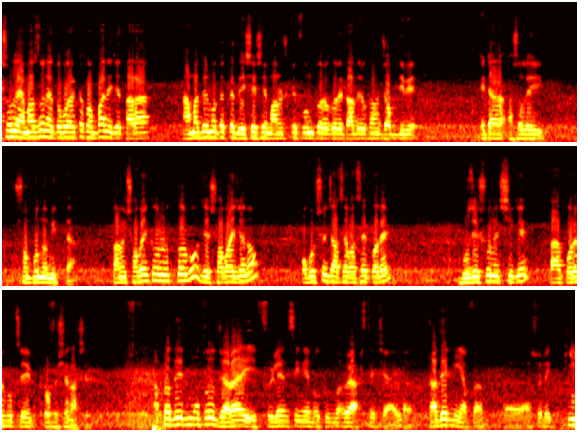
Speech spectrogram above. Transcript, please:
আসলে অ্যামাজন এত বড় একটা কোম্পানি যে তারা আমাদের মতো একটা দেশে এসে মানুষকে ফোন করে করে তাদের ওখানে জব দিবে। এটা আসলেই সম্পূর্ণ মিথ্যা। তো আমি সবাইকে অনুরোধ করব যে সবাই যেন অবশ্যই যাচাই বাছাই করে বুঝে শুনে শিখে তারপরে হচ্ছে এই প্রফেশন আসে। আপনাদের মতো যারা এই ফ্রিল্যান্সিং এ নতুনভাবে আসতে চায় তাদের নিয়ে আপনার আসলে কি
